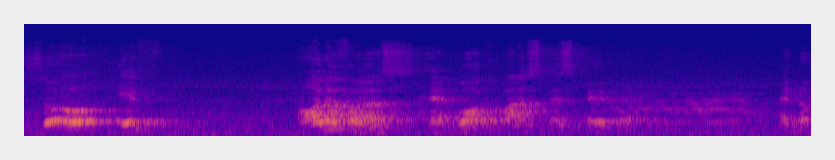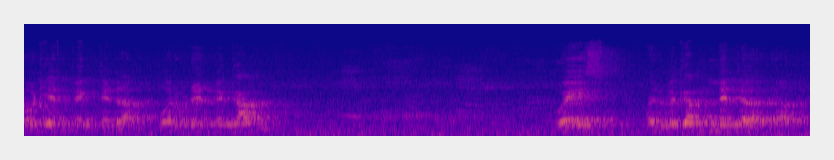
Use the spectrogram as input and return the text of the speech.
So if all of us had walked past this paper and nobody had picked it up, what would it become? Waste. Or it would become litter rather.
